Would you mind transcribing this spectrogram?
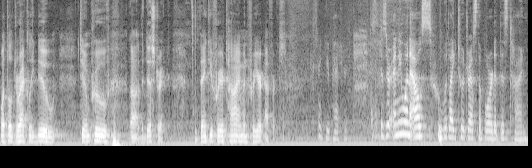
what they'll directly do to improve uh, the district. Thank you for your time and for your efforts. Thank you, Patrick. Is there anyone else who would like to address the board at this time?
